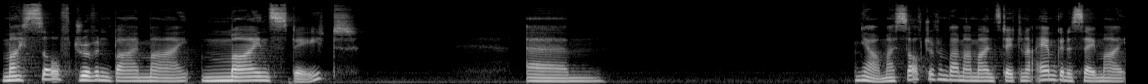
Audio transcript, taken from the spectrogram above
myself driven by my mind state. Um, yeah, myself driven by my mind state, and I am going to say my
